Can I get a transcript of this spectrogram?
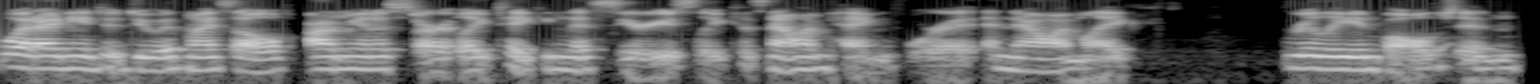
what I need to do with myself. I'm going to start like taking this seriously because now I'm paying for it and now I'm like really involved in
